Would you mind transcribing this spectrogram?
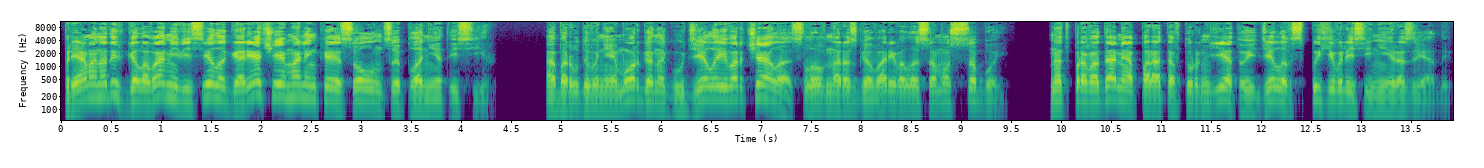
Прямо над их головами висело горячее маленькое солнце планеты Сир. Оборудование Моргана гудело и ворчало, словно разговаривало само с собой. Над проводами аппаратов Турнье то и дело вспыхивали синие разряды.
